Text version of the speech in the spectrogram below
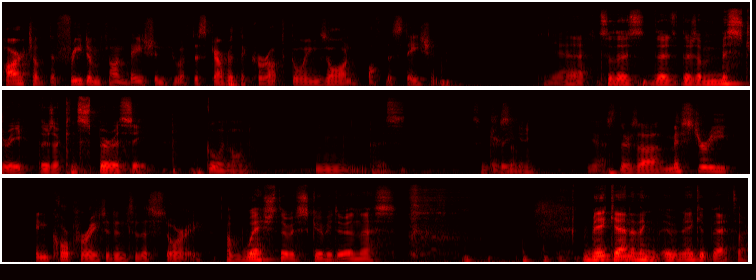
part of the freedom foundation who have discovered the corrupt goings on of the station Yeah. So there's there's there's a mystery, there's a conspiracy going on, Mm, and it's it's intriguing. Yes there's a mystery incorporated into the story I wish there was Scooby Doo in this. make anything. It would make it better.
